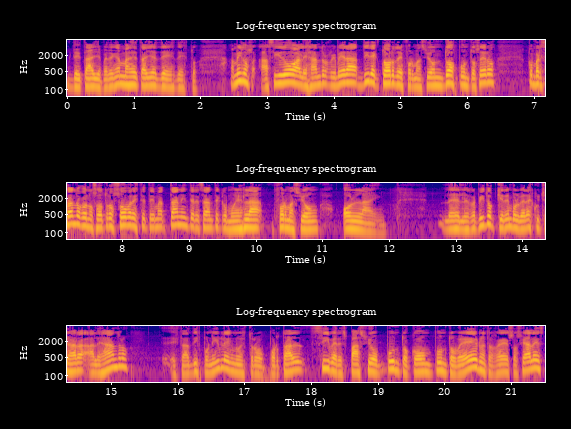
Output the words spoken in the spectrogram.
detalles, para tengan más detalles de, esto. Amigos, ha sido Alejandro Rivera, director de Formación 2.0, conversando con nosotros sobre este tema tan interesante como es la formación online. Les, repito, quieren volver a escuchar a Alejandro está disponible en nuestro portal ciberespacio.com.be, nuestras redes sociales,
